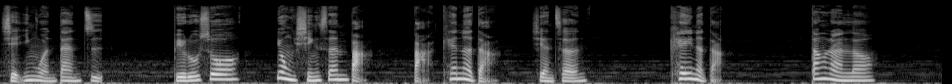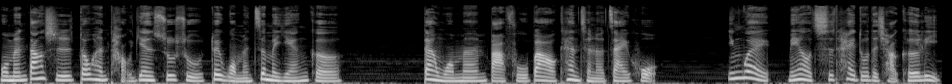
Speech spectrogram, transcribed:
写英文单字。比如说，用形声把把 Canada 写成 Canada。当然了，我们当时都很讨厌叔叔对我们这么严格，但我们把福报看成了灾祸。因为没有吃太多的巧克力，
